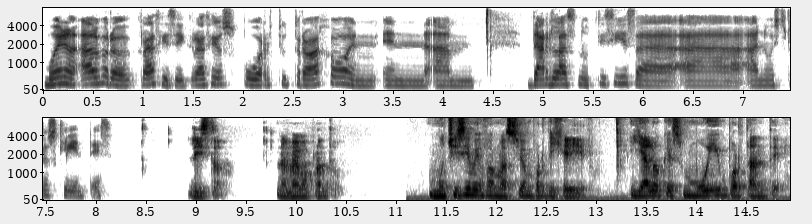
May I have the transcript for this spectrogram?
Bueno, Álvaro, gracias y gracias por tu trabajo en, dar las noticias a, nuestros clientes. Listo, nos vemos pronto. Muchísima información por digerir y algo que es muy importante,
